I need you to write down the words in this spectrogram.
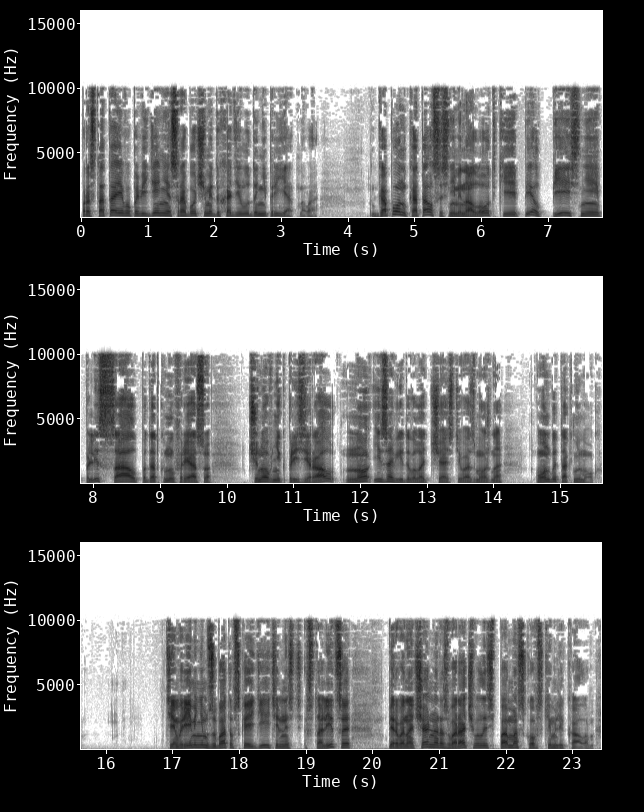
простота его поведения с рабочими доходила до неприятного – Гапон катался с ними на лодке, пел песни, плясал, подоткнув рясу. Чиновник презирал, но и завидовал отчасти, возможно. Он бы так не мог. Тем временем зубатовская деятельность в столице первоначально разворачивалась по московским лекалам –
